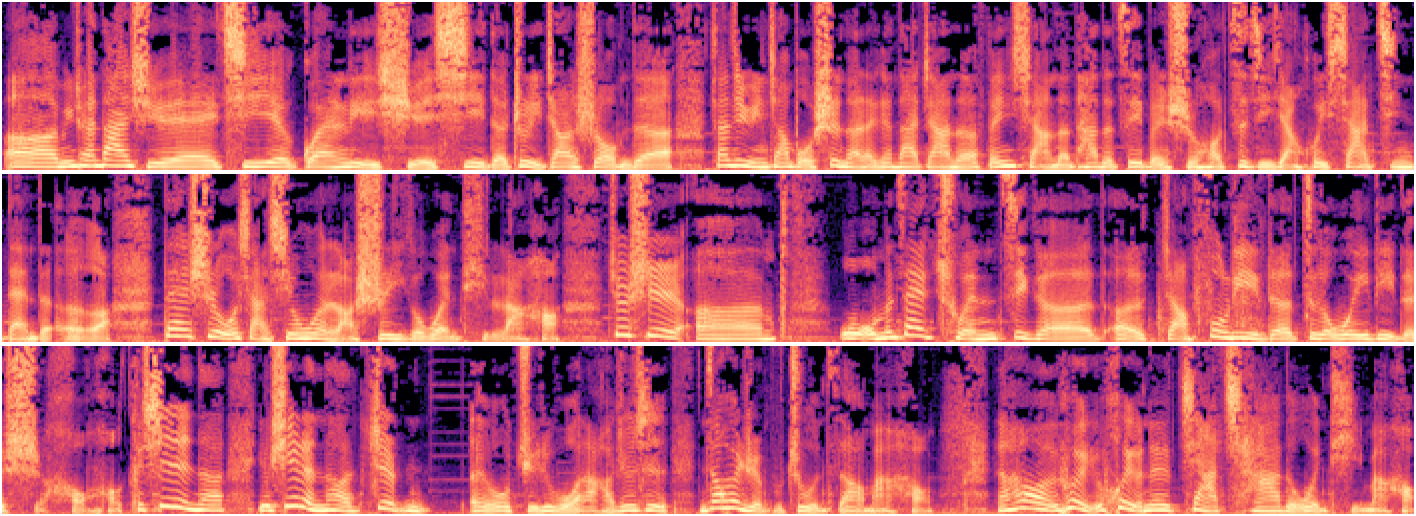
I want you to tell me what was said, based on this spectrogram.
呃，民传大学企业管理学系的助理教授，我们的张静云张博士呢，来跟大家呢分享呢他的这本书哈，自己养会下金蛋的鹅，但是我想先问老师一个问题啦哈，就是呃，我我们在存这个。呃呃，讲复利的这个威力的时候，哈，可是呢，有些人呢，就。呃，我举例我啦哈，就是你知道会忍不住，你知道吗？哈，然后会会有那个价差的问题嘛？哈，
